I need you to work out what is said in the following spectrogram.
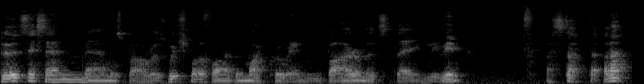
birds' nests and mammals' burrows, which modify the microenvironments they live in. I stuffed that one up.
